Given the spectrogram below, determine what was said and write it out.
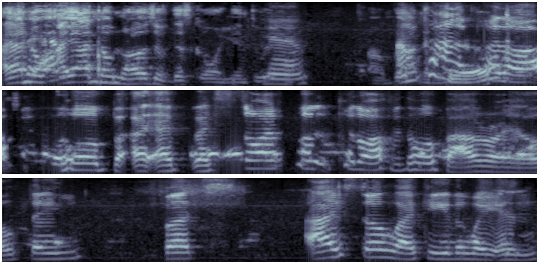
I had no I had no knowledge of this going into it. Yeah. Um, I'm kind of put off with the whole. I, I like sort of put, put off with the whole battle royale thing, but I still like it either way. And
